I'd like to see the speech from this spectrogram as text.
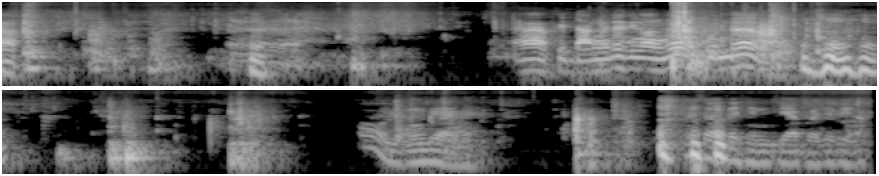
เนาะอ่าปิดดังเลยเด้อพี่น้องเด้อคุณเด้อโอ้หลงเดือดเลยไม่ใช่ไปเห็นเกียร์ไปจะพี่เนาะ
